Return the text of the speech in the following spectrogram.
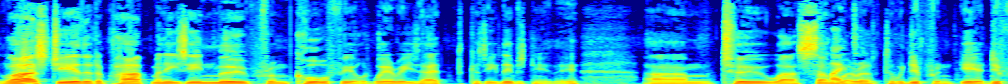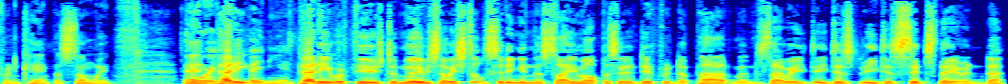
last year the department he's in moved from Caulfield where he's at because he lives near there um, to uh, somewhere Clayton. to a different yeah different campus somewhere. More and Paddy. Paddy refused to move, so he's still sitting in the same office in a different department. So he, he just he just sits there and uh,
